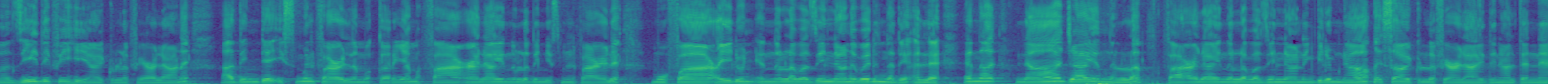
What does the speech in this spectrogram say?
മസീദ് ഫിഹി ആയിട്ടുള്ള ഫിയലാണ് അതിന്റെ ഇസ്മുൽ ഫായിൽ നമുക്കറിയാം ഫാഅല എന്നുള്ളതിന്റെ ഇസ്മുൽ ഫായിൽ മുഫായിലുൻ എന്നുള്ള വസിനിലാണ് വരുന്നത് അല്ലേ? എന്നാൽ നാജ എന്നുള്ള ഫാഅല എന്നുള്ള വസിനിലാണെങ്കിലും നാഖിസ് ആയിട്ടുള്ള ഫിയൽ ആയതിനാൽ തന്നെ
